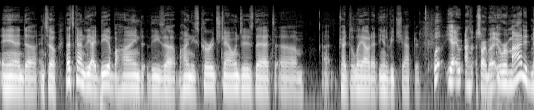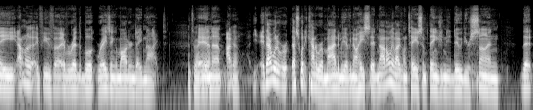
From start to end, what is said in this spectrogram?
And uh, and so that's kind of the idea behind these uh, behind these courage challenges that um, I tried to lay out at the end of each chapter. Well, yeah, it- I'm sorry, but it reminded me. I don't know if you've uh, ever read the book "Raising a Modern Day Knight." That's right. And yeah. um, I, that would that's what it kind of reminded me of. You know, he said, not only am I going to tell you some things you need to do with your son that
